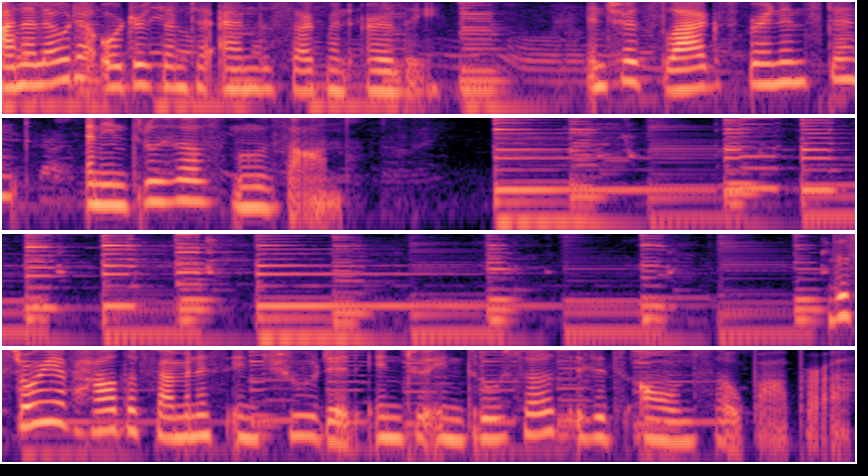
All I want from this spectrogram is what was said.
Ana Laura orders them to end the segment early. Interest lags for an instant, and Intrusos moves on. The story of how the feminists intruded into Intrusos is its own soap opera.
